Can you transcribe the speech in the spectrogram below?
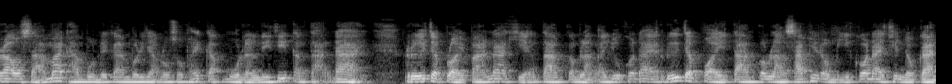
เราสามารถทำบุญในการบริจาคลงศพให้กับมูลนิธิต่างๆ ได้ หรือจะปล่อยปลาหน้าเขียงตามกำลังอายุก็ได้ หรือจะปล่อยตามกำลังทรัพย์ที่เรามีก็ได้เช่นเดียวกัน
